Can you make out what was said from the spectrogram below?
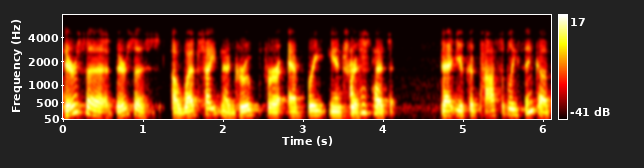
there's a there's a, a website and a group for every interest that's that you could possibly think of.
